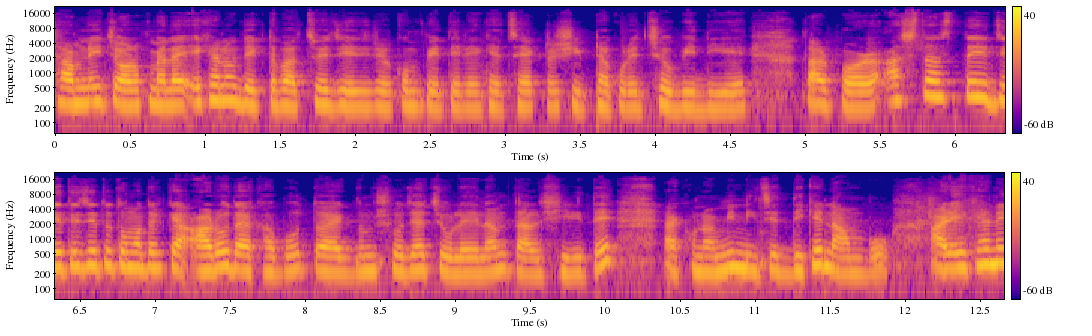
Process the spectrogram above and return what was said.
সামনেই চড়ক মেলা, এখানেও দেখতে পাচ্ছ যে যেরকম পেতে রেখেছে একটা শিব ঠাকুরের ছবি দিয়ে। তারপর আস্তে আস্তে যেতে যেতে তোমাদেরকে আরও দেখাবো, তো একদম সোজা চলে এলাম তালসিঁড়িতে এখন আমি নিচের দিকে নামবো। আর এখানে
